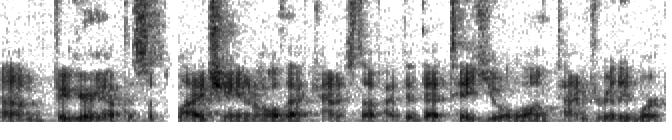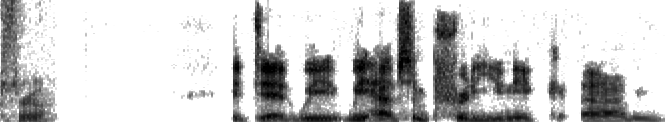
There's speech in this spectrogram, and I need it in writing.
um, figuring out the supply chain and all that kind of stuff? How did that take you a long time to really work through? It did. We we have some pretty unique um,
